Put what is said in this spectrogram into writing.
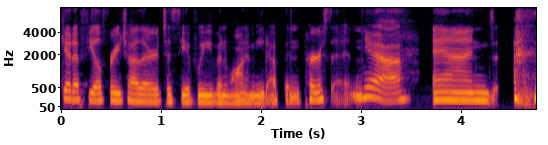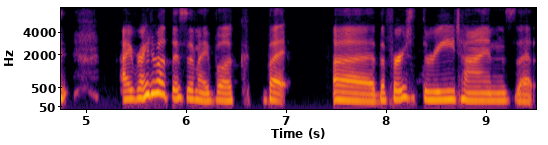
get a feel for each other to see if we even want to meet up in person." yeah, And I write about this in my book, but uh the first three times that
